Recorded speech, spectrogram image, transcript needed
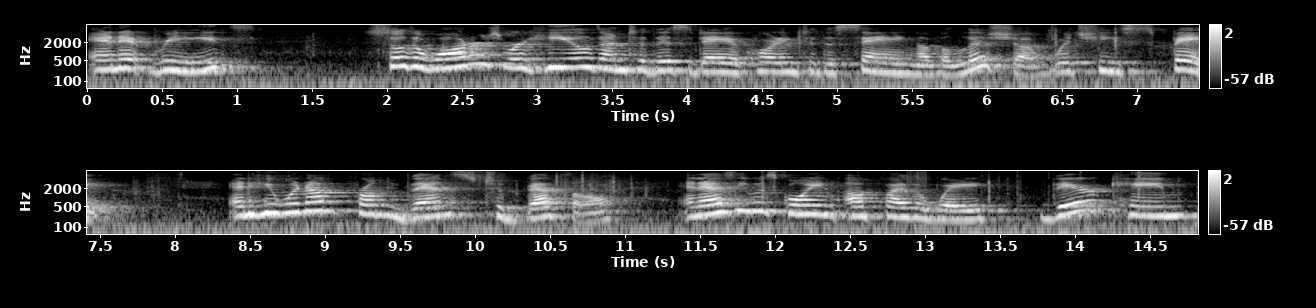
And it reads, so the waters were healed unto this day according to the saying of Elisha, which he spake. And he went up from thence to Bethel, and as he was going up by the way, there came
